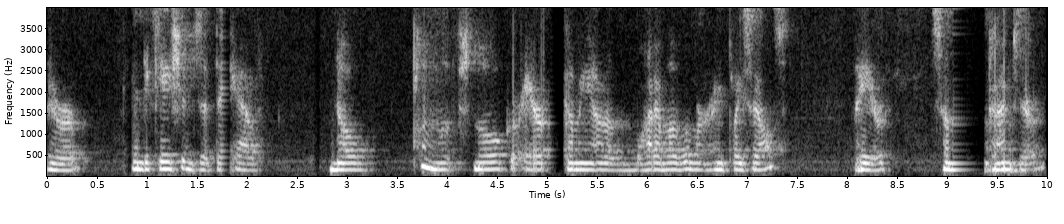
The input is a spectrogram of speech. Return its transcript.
There are indications that they have no plume of smoke or air coming out of the bottom of them or anyplace else. They are sometimes they're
